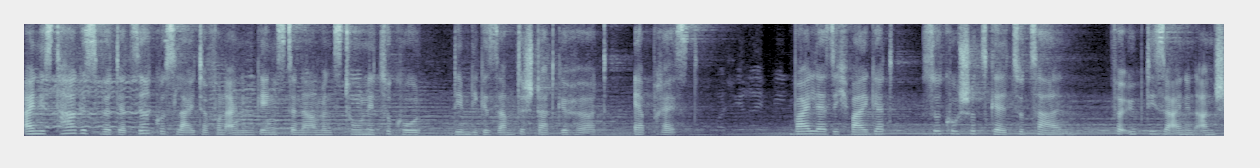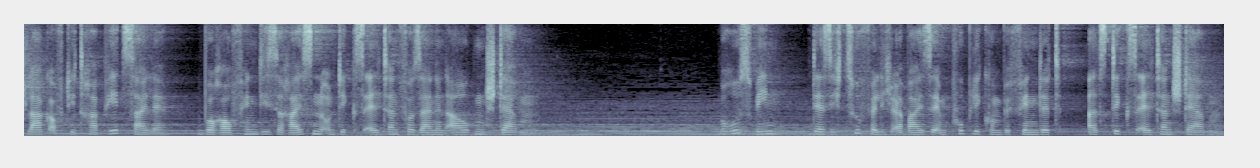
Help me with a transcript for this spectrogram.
Eines Tages wird der Zirkusleiter von einem Gangster namens Tony Zuko, dem die gesamte Stadt gehört, erpresst. Weil er sich weigert, Zuko Schutzgeld zu zahlen, verübt dieser einen Anschlag auf die Trapezseile, woraufhin diese reißen und Dicks Eltern vor seinen Augen sterben. Bruce Wayne, der sich zufälligerweise im Publikum befindet, als Dicks Eltern sterben,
